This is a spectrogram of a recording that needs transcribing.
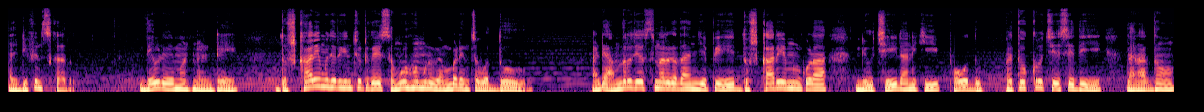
అది డిఫెన్స్ కాదు. దేవుడు ఏమంటున్నాడంటే దుష్కార్యము జరిగించుటకై సమూహమును వెంబడించవద్దు. అంటే అందరూ చేస్తున్నారు కదా అని చెప్పి దుష్కార్యము కూడా నువ్వు చేయడానికి పోవద్దు. ప్రతి ఒక్కరూ చేసేది దాని అర్థం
